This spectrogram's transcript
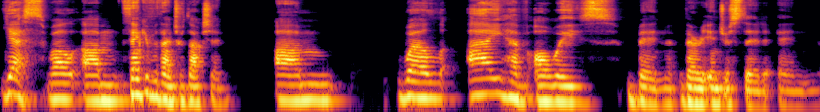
Yes, well, um, thank you for the introduction. Um, well, I have always been very interested in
